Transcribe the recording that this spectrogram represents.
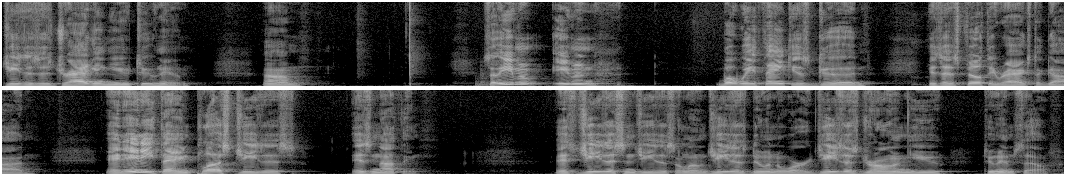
Jesus is dragging you to Him. Um, so even even what we think is good is as filthy rags to God, and anything plus Jesus is nothing. It's Jesus and Jesus alone. Jesus doing the work. Jesus drawing you to Himself.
